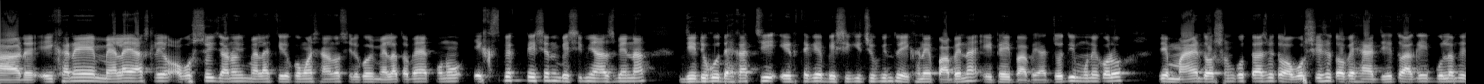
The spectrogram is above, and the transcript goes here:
আর এইখানে মেলায় আসলে অবশ্যই জানোই মেলা কীরকম হয়, সাধারণত সেরকমই মেলা। তবে হ্যাঁ কোনো এক্সপেকটেশন বেশি নিয়ে আসবে না। যেটুকু দেখাচ্ছি, এর থেকে বেশি কিছু কিন্তু এখানে পাবে না, এটাই পাবে। আর যদি মনে করো যে মায়ের দর্শন করতে আসবে তো অবশ্যই এসো। তবে হ্যাঁ যেহেতু আগেই বললাম যে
